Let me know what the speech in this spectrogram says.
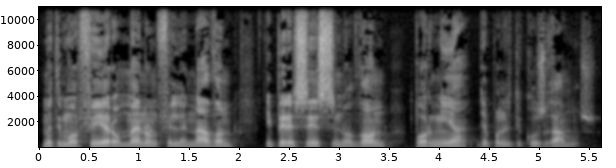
με τη μορφή ερωμένων, φιλενάδων, υπηρεσίες συνοδών, πορνεία και πολιτικούς γάμους.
